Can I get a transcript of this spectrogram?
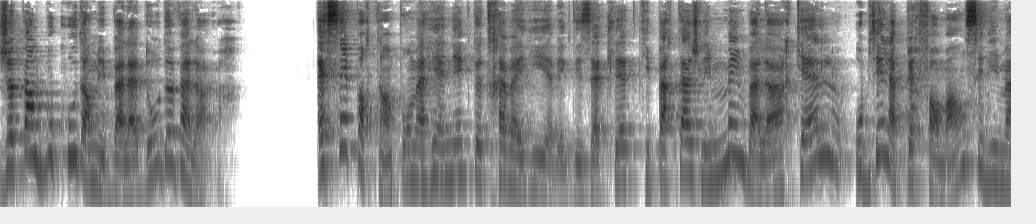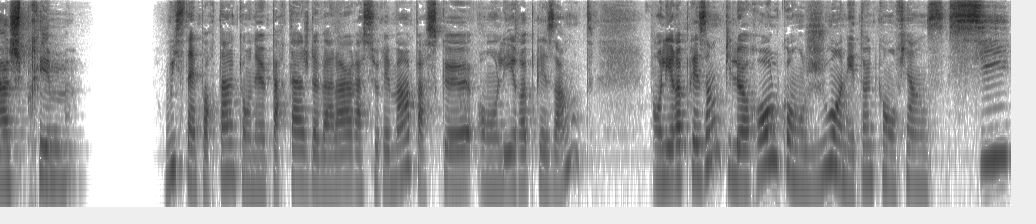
Je parle beaucoup dans mes balados de valeurs. Est-ce important pour Marianique de travailler avec des athlètes qui partagent les mêmes valeurs qu'elle ou bien la performance et l'image prime? Oui, c'est important qu'on ait un partage de valeurs, assurément, parce qu'on les représente. On les représente, puis le rôle qu'on joue en est un de confiance. Si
